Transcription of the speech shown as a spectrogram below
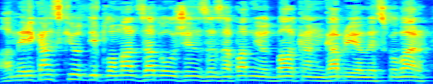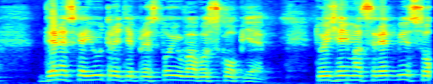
Американскиот дипломат задолжен за Западниот Балкан Габриел Ескобар денеска и утре ќе престојува во Скопје. Тој ќе има средби со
